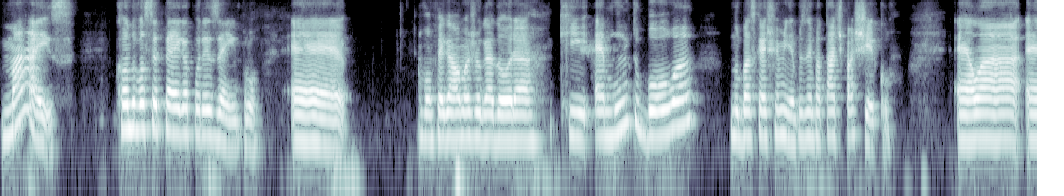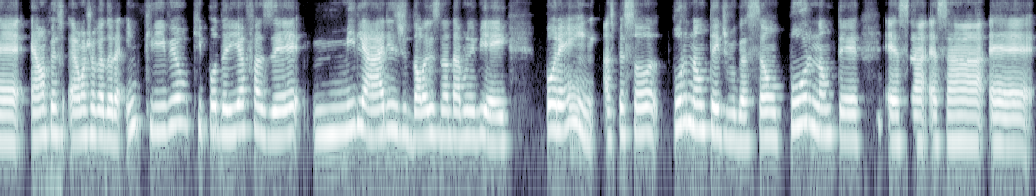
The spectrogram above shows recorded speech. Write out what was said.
Mas, quando você pega, por exemplo, é, vamos pegar uma jogadora que é muito boa no basquete feminino, por exemplo, a Tati Pacheco. Ela é, é, uma, é uma jogadora incrível que poderia fazer milhares de dólares na WNBA. Porém, as pessoas, por não ter divulgação, por não ter essa, essa é,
